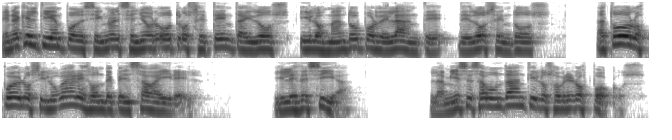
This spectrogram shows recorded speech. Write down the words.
En aquel tiempo designó el Señor otros setenta y dos y los mandó por delante, de dos en dos, a todos los pueblos y lugares donde pensaba ir él. Y les decía, La mies es abundante y los obreros pocos.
